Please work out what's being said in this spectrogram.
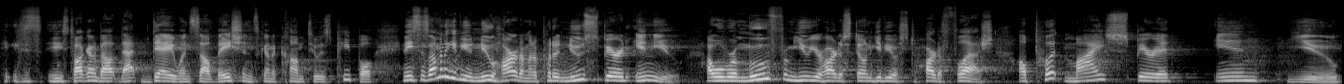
He's, he's talking about that day when salvation is going to come to His people. And He says, I'm going to give you a new heart, I'm going to put a new spirit in you. I will remove from you your heart of stone and give you a heart of flesh. I'll put my spirit in you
